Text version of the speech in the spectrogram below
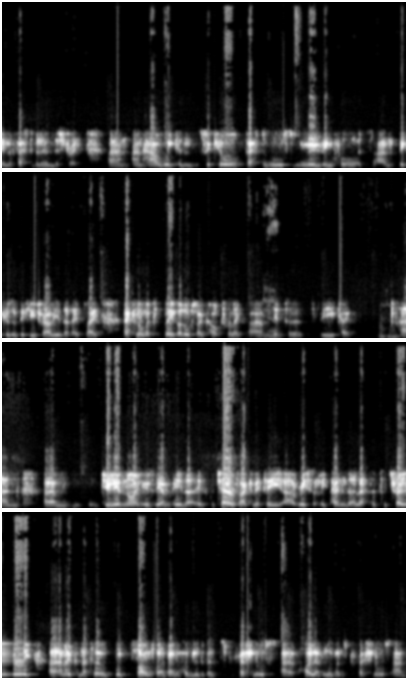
in the festival industry um, and how we can secure festivals moving forward um, because of the huge value that they play economically, but also culturally um, yeah. into the UK. Mm-hmm. And um, Julian Knight, who's the MP that is the chair of that committee, uh, recently penned a letter to Treasury, uh, an open letter with, signed by about 100 events professionals, uh, high level events professionals, and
